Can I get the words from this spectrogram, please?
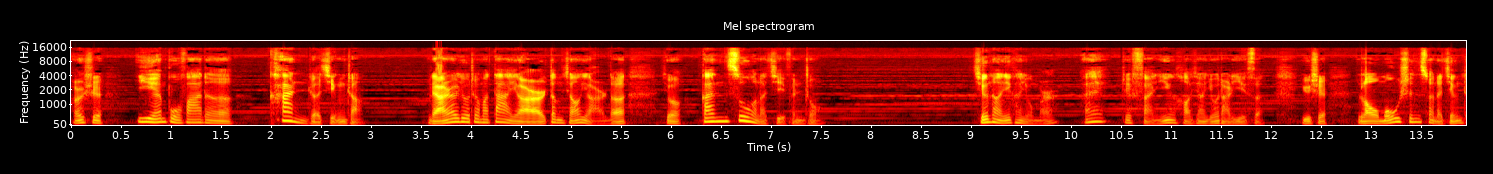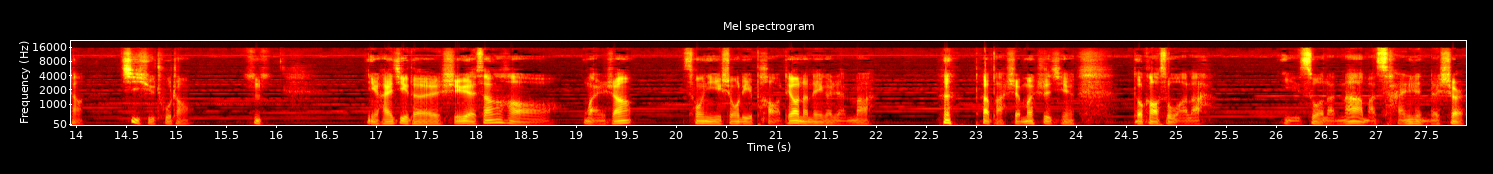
而是一言不发的看着警长。俩人就这么大眼瞪小眼的，就干坐了几分钟。警长一看有门哎，这反应好像有点意思，于是老谋深算的警长继续出招。哼，你还记得十月三号晚上从你手里跑掉的那个人吗？哼，他把什么事情都告诉我了。你做了那么残忍的事儿，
